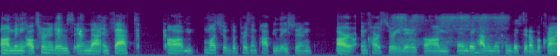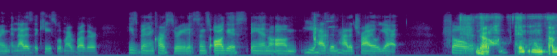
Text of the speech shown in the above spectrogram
um, many alternatives, and that in fact, um, much of the prison population are incarcerated um, and they haven't been convicted of a crime. And that is the case with my brother. He's been incarcerated since August, and um, he hasn't had a trial yet. So not and um,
